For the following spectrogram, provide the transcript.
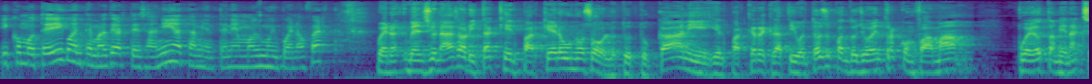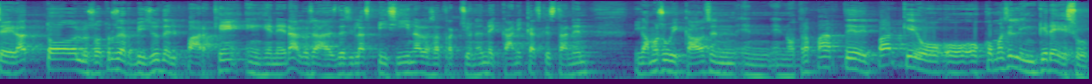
Y como te digo, en temas de artesanía también tenemos muy buena oferta. Bueno, mencionabas ahorita que el parque era uno solo, Tutucán y, y el parque recreativo. Entonces cuando yo entro a Confama puedo también acceder a todos los otros servicios del parque en general, o sea, es decir, las piscinas, las atracciones mecánicas que están en, digamos, ubicados en, en, otra parte del parque o, cómo es el ingreso.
